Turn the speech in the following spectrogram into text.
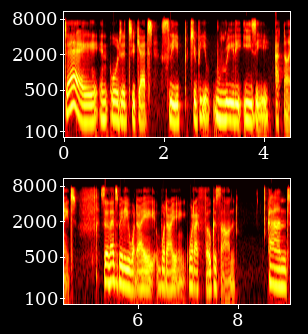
day in order to get sleep to be really easy at night. So that's really what I what I what I focus on. And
